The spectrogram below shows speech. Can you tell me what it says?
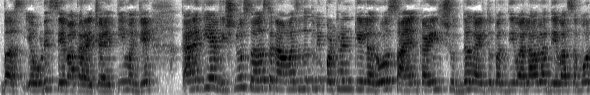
बस एवढीच सेवा करायची आहे ती म्हणजे कारण की या विष्णू सहस्रनामाचं जर तुम्ही पठण केलं रोज सायंकाळी शुद्ध गाई तुपात दिवा लावला देवासमोर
